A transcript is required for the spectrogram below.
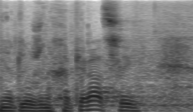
неотложных операций,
